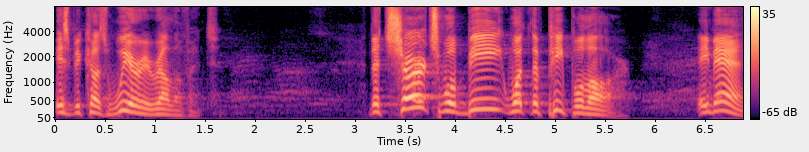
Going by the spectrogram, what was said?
is because we're irrelevant. The church will be what the people are. Amen.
